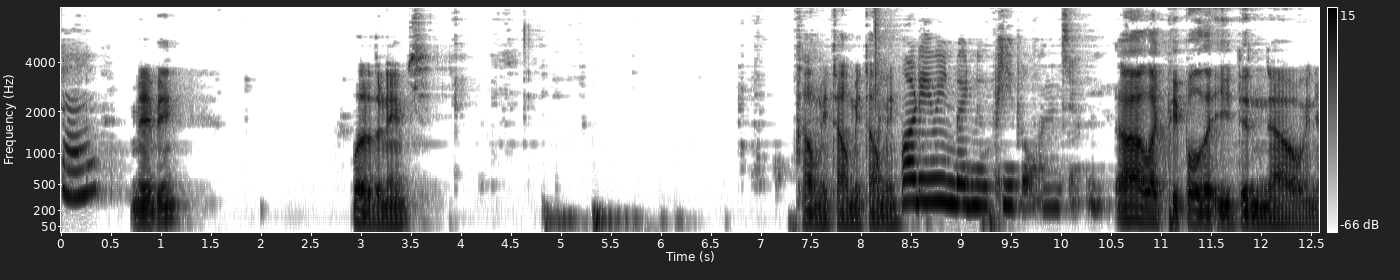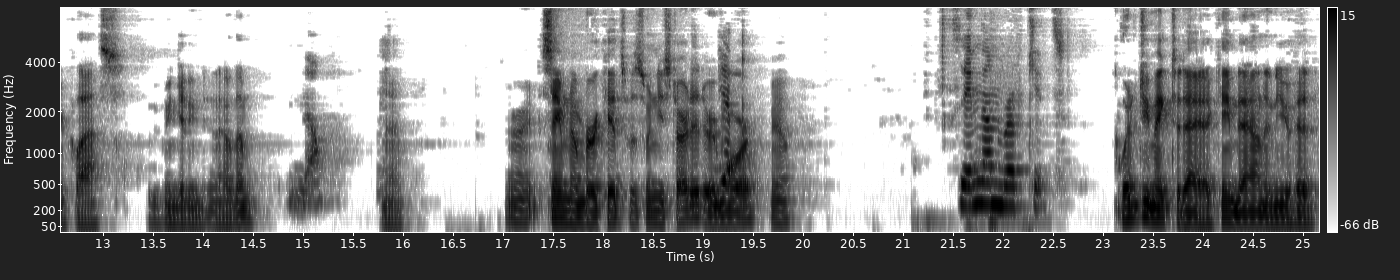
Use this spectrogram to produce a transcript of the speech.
huh? Maybe. What are their names? Tell me, tell me, tell me. What do you mean by new people on Zoom? Uh, like people that you didn't know in your class. We've been getting to know them? No. No. All right. Same number of kids was when you started, or Yep. more? Yeah. Same number of kids. What did you make today? I came down and you had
